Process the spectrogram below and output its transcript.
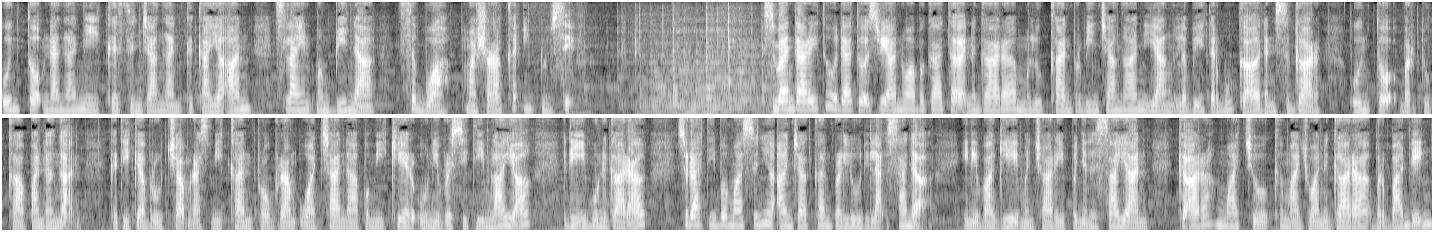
untuk menangani kesenjangan kekayaan selain membina sebuah masyarakat inklusif. Sementara itu, Datuk Seri Anwar berkata negara memerlukan perbincangan yang lebih terbuka dan segar untuk bertukar pandangan ketika berucap merasmikan program wacana pemikir Universiti Melaya di Ibu Negara, sudah tiba masanya anjakan perlu dilaksana. Ini bagi mencari penyelesaian ke arah memacu kemajuan negara berbanding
